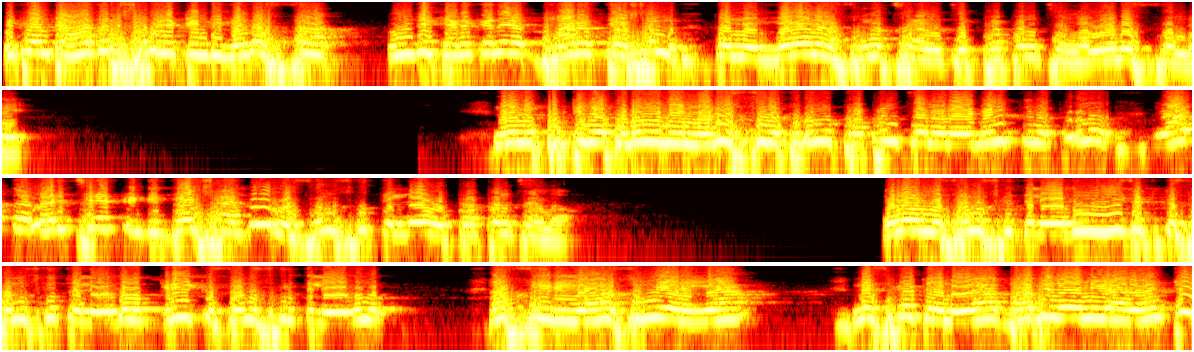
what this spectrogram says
ఇటువంటి ఆదర్శమైనటువంటి వ్యవస్థ ఉంది కనుకనే భారతదేశం కొన్ని వేల సంవత్సరాల నుంచి ప్రపంచంలో నడుస్తుంది. నేను పుట్టినప్పుడు నేను నడుస్తున్నప్పుడు ప్రపంచంలో నేను వెళుతున్నప్పుడు నాతో నడిచినటువంటి దేశాలు లేవు సంస్కృతి లేవు ప్రపంచంలో. రోమ్ సంస్కృతి లేదు ఈజిప్ట్ సంస్కృతి లేదు గ్రీక్ సంస్కృతి లేదు అస్సిరియా సుమేరియా మెస్పెటోనియా బాబిలోనియా వంటి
